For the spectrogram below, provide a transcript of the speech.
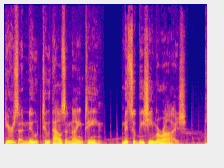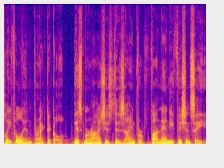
Here's a new 2019 Mitsubishi Mirage. Playful and practical, this Mirage is designed for fun and efficiency.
